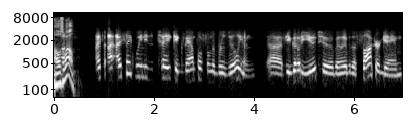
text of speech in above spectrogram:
all's well. I, I I think we need to take example from the Brazilians. Uh, if you go to YouTube, and it was a soccer game,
